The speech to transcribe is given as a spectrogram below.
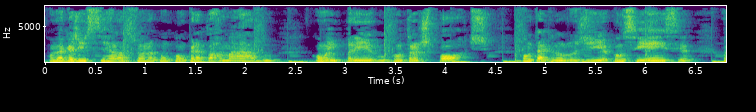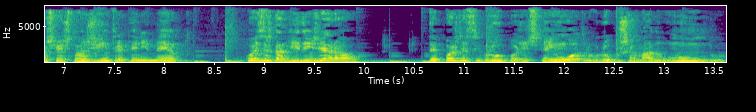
Como é que a gente se relaciona com concreto armado, com emprego, com transportes, com tecnologia, com ciência, com as questões de entretenimento, coisas da vida em geral. Depois desse grupo, a gente tem um outro grupo chamado Mundo.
